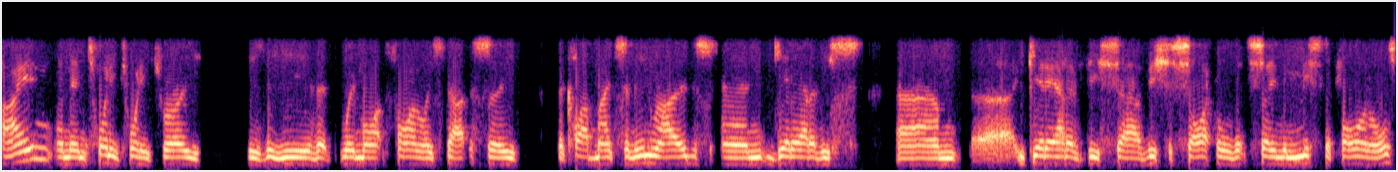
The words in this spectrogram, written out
pain, and then 2023 is the year that we might finally start to see the club make some inroads and get out of this um, uh, get out of this uh, vicious cycle that's seen them miss the finals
